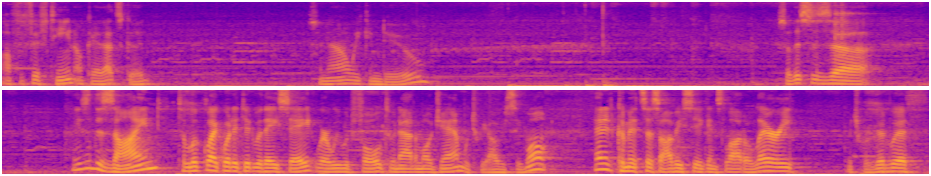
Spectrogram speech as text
Off of 15. Okay, that's good. So now we can do. So this is uh, this is designed to look like what it did with Ace 8, where we would fold to an Addamo Jam, which we obviously won't. And it commits us, obviously, against Lotto Larry, which we're good with.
